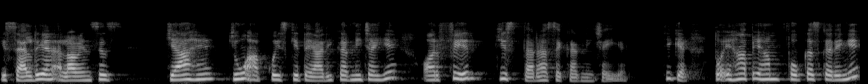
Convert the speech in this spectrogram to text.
कि सैलरी एंड अलाउंसेस क्या है, क्यों आपको इसकी तैयारी करनी चाहिए और फिर किस तरह से करनी चाहिए। ठीक है तो यहाँ पे हम फोकस करेंगे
